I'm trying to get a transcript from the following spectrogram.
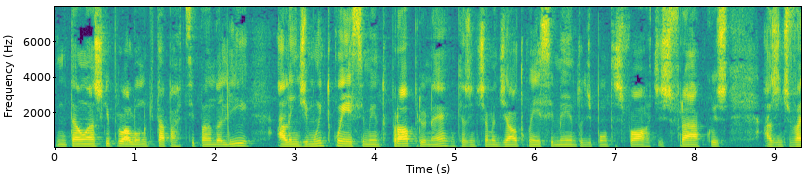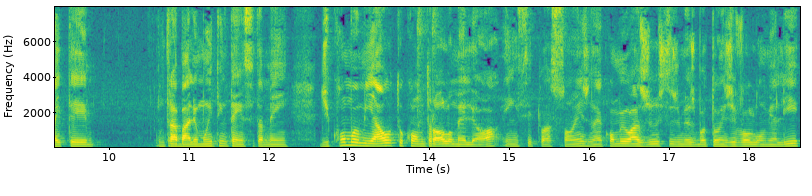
Então, acho que para o aluno que está participando ali, além de muito conhecimento próprio, né, o que a gente chama de autoconhecimento, de pontos fortes, fracos, a gente vai ter um trabalho muito intenso também de como eu me autocontrolo melhor em situações, né? Como eu ajusto os meus botões de volume ali,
